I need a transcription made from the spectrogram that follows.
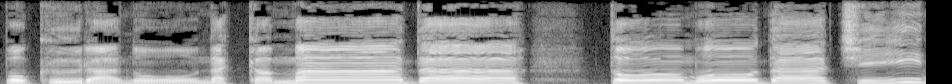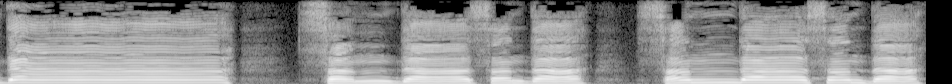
僕らの仲間だ。友達だ。サンダー、サンダー、サンダー、サンダー、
